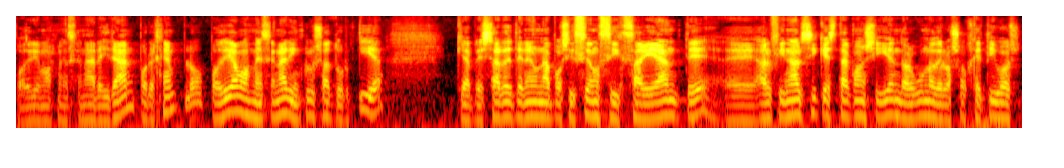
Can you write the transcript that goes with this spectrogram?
podríamos mencionar a Irán, por ejemplo, podríamos mencionar incluso a Turquía, que a pesar de tener una posición zigzagueante, eh, al final sí que está consiguiendo algunos de los objetivos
